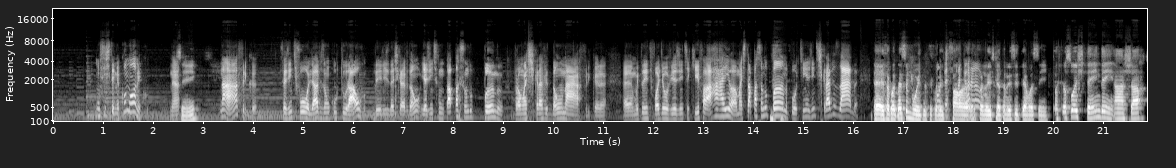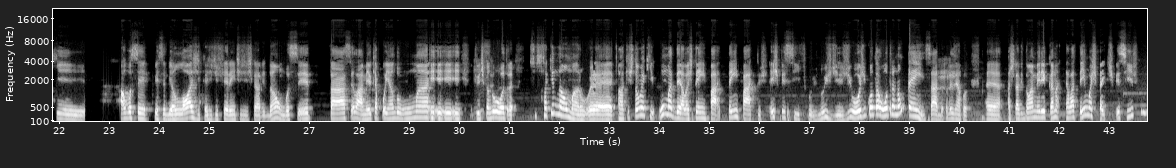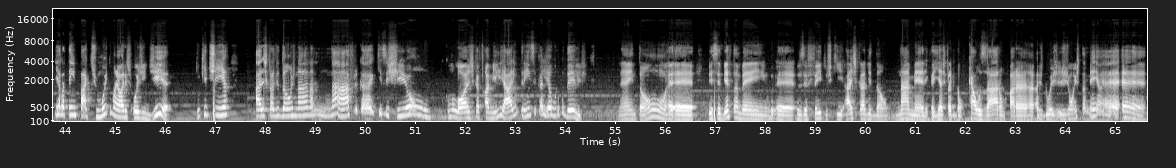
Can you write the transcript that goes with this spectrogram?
um sistema econômico, né? Sim. Na África, se a gente for olhar a visão cultural deles da escravidão, e a gente não tá passando pano para uma escravidão na África, né? É, muita gente pode ouvir a gente aqui e falar, ah, aí, ó, mas tá passando pano, pô, tinha gente escravizada. É, isso acontece muito, assim, quando a gente fala, quando a gente entra nesse tema assim. As pessoas tendem a achar que ao você perceber lógicas diferentes de escravidão, você tá, sei lá, meio que apoiando uma e, e, e criticando outra. Só que não, mano. É, a questão é que uma delas tem, tem impactos específicos nos dias de hoje, enquanto a outra não tem, sabe? Por exemplo, é, a escravidão americana ela tem um aspecto específico e ela tem impactos muito maiores hoje em dia do que tinha as escravidões na, na, na África que existiam como lógica familiar intrínseca ali ao grupo deles. Né? Então, é, é, perceber também é, os efeitos que a escravidão na América e a escravidão causaram para as duas regiões também é, é, é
